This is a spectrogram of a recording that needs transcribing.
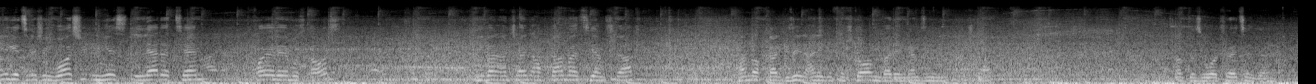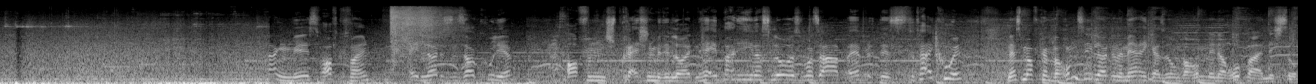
Hier geht's Richtung Washington, hier ist Ladder 10. Feuerwehr muss raus. Die waren anscheinend auch damals hier am Start. Haben wir auch gerade gesehen, einige verstorben bei dem ganzen Start. Auf das World Trade Center. Sagen, mir ist aufgefallen, ey, die Leute sind sau cool hier. Offen sprechen mit den Leuten, hey Buddy, was los, what's up? Ey, Das ist total cool. Und da ist mir aufgefallen, warum sind die Leute in Amerika so und warum in Europa nicht so?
